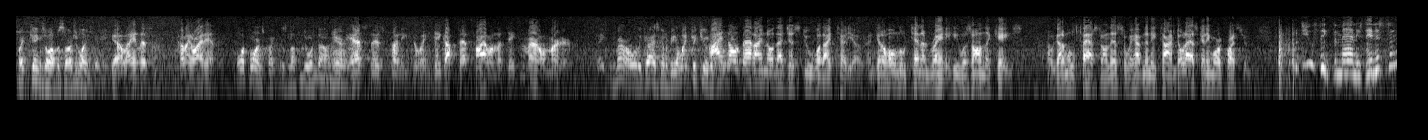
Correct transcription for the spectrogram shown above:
Inspector King's office, Sergeant Lane speaking. Yeah, Lane, listen. Coming right in. What for, Inspector? There's nothing doing down here. Yes, there's plenty doing. Dig up that file on the Dayton Merrill murder. Dayton Merrill, the guy's going to be electrocuted. I know that, I know that. Just do what I tell you. And get a hold of Lieutenant Rainey. He was on the case. Now, we got to move fast on this, so we haven't any time. Don't ask any more questions. Well, do you think the man is innocent?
